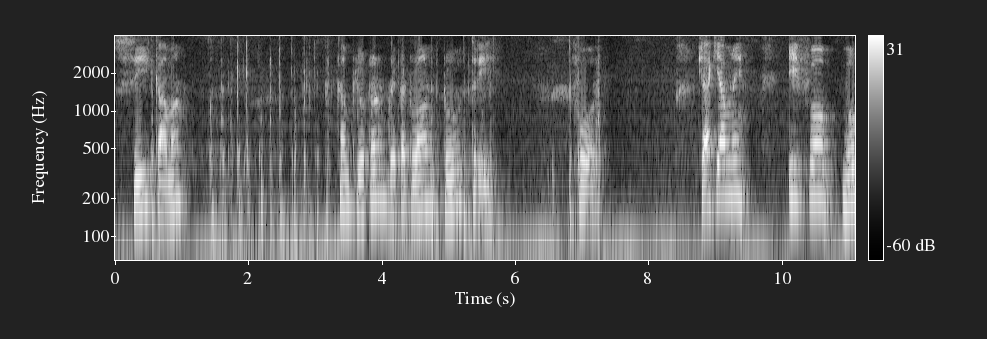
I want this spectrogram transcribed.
C comma computer bracket one two three four क्या किया हमने? इफ़ वो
